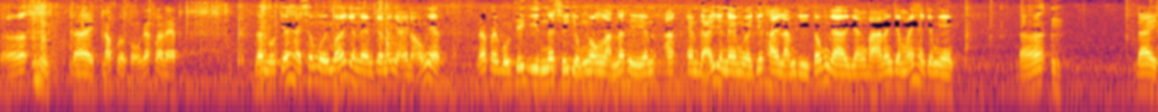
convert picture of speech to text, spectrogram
Đó đây lóc rồi còn rất là đẹp. Lên bộ chế 260 mới cho anh em cho nó nhạy nổ nha. Nó phải bộ chế zin nó sử dụng ngon lành đó thì em à, em để cho anh em rồi chứ thay làm gì tốn ra gần bà nó trăm mấy hai trăm ngàn. Đó đây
